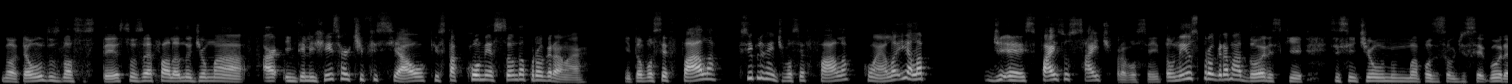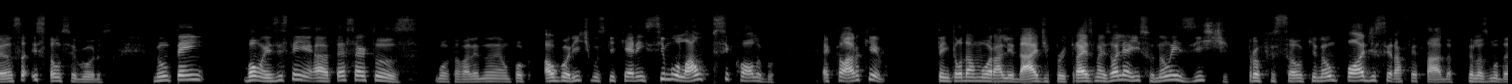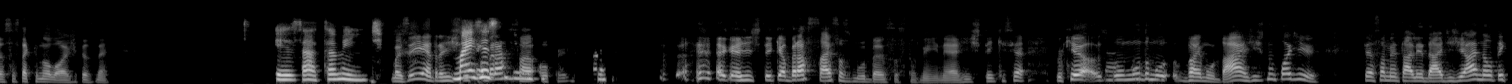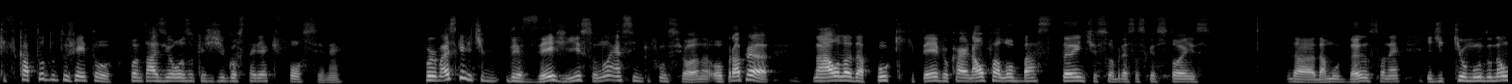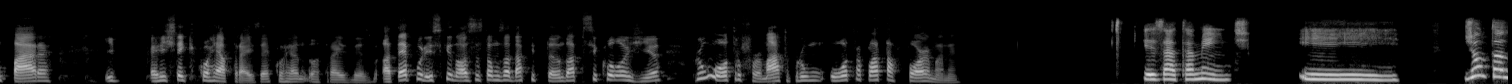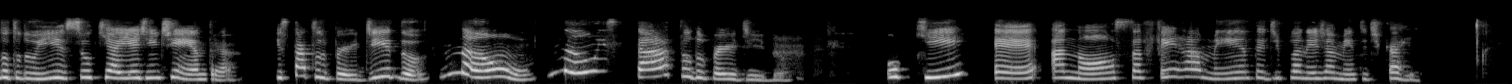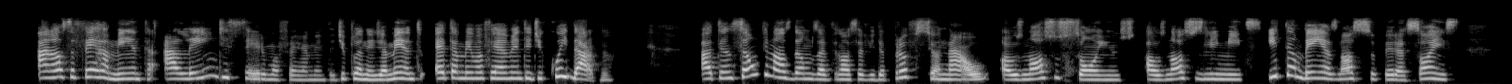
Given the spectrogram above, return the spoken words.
Não, até um dos nossos textos é falando de uma inteligência artificial que está começando a programar. Então você fala, simplesmente você fala com ela e ela é, faz o site para você. Então, nem os programadores que se sentiam numa posição de segurança estão seguros. Não tem. Bom, existem até certos. Bom, tá valendo né, um pouco. Algoritmos que querem simular um psicólogo. É claro que tem toda a moralidade por trás, mas olha isso, não existe profissão que não pode ser afetada pelas mudanças tecnológicas, né? Exatamente. Mas aí entra, a gente mas tem que abraçar. Esse... Oh, é que a gente tem que abraçar essas mudanças também, né? A gente tem que se. Porque o mundo vai mudar, a gente não pode ter essa mentalidade de, ah, não, tem que ficar tudo do jeito fantasioso que a gente gostaria que fosse, né? Por mais que a gente deseje isso, não é assim que funciona. O próprio na aula da PUC que teve, o Karnal falou bastante sobre essas questões da, da mudança, né? E de que o mundo não para e a gente tem que correr atrás, é correndo atrás mesmo. Até por isso que nós estamos adaptando a psicologia para um outro formato, para uma outra plataforma, né? Exatamente. E juntando tudo isso, que aí a gente entra. Está tudo perdido? Não, não está tudo perdido. O que é a nossa ferramenta de planejamento de carreira? A nossa ferramenta, além de ser uma ferramenta de planejamento, é também uma ferramenta de cuidado. A atenção que nós damos à nossa vida profissional, aos nossos sonhos, aos nossos limites e também às nossas superações,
